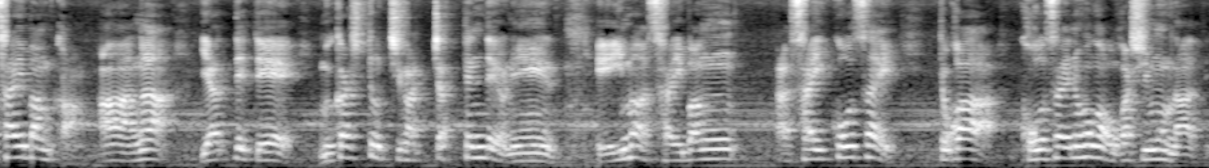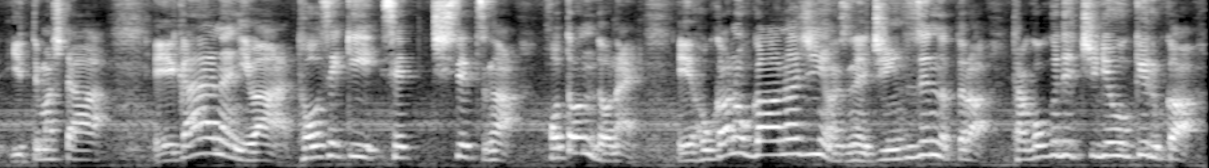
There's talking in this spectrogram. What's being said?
裁判官。がやってて昔と違っちゃってんだよね、えー今は裁判最高裁とか交際の方がおかしいもんなって言ってました、えー、ガーナには透析施設がほとんどない、えー、他のガーナ人はですね腎不全だったら他国で治療を受けるか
